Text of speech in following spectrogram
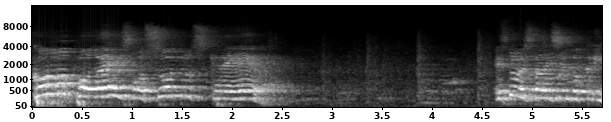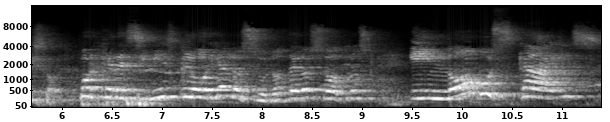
¿Cómo podéis vosotros creer Esto lo está diciendo Cristo. Porque recibís gloria los unos de los otros y no buscáis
